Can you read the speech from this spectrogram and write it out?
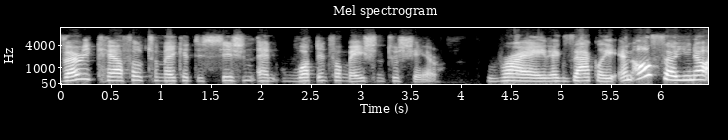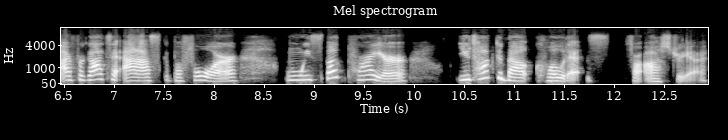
very careful to make a decision and what information to share right exactly and also you know i forgot to ask before when we spoke prior, you talked about quotas for Austria.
